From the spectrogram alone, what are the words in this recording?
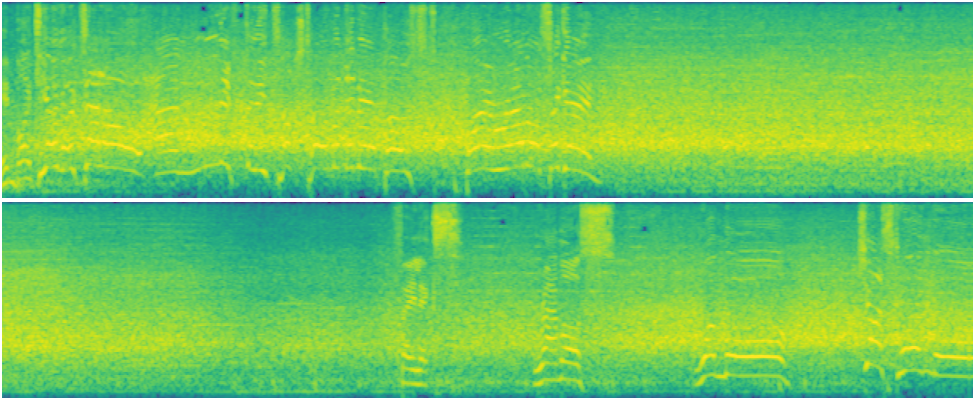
In by Diogo Dallo and niftily touched home at the near post by Ramos again. Felix, Ramos, one more, just one more.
